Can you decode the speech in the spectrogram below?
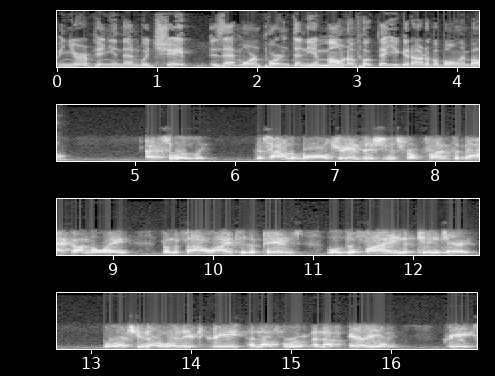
in your opinion, then, would shape, is that more important than the amount of hook that you get out of a bowling ball? Absolutely. Because how the ball transitions from front to back on the lane, from the foul line to the pins, will define the pin carry. Will let you know whether you create enough enough area, create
